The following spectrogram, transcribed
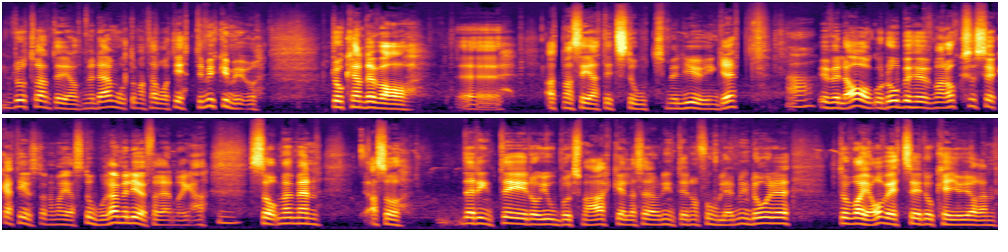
då tror jag inte det är något. Men däremot om man tar bort jättemycket mur, då kan det vara eh, att man ser att det är ett stort miljöingrepp Ja. överlag och då behöver man också söka tillstånd när man gör stora miljöförändringar. Mm. Så, men, men alltså, där det inte är då jordbruksmark eller så där, och det inte är någon fornlämning, då är det då vad jag vet så är det okej att göra en,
